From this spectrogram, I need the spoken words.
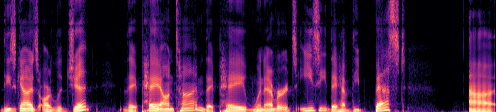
These guys are legit. They pay on time, they pay whenever it's easy. They have the best uh,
